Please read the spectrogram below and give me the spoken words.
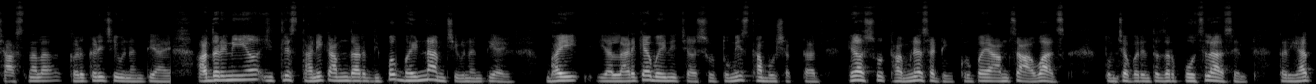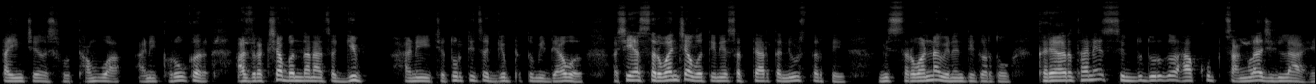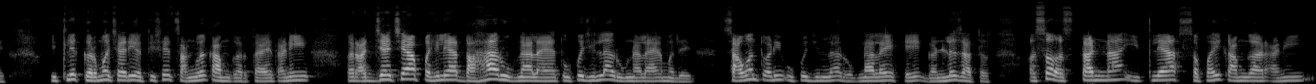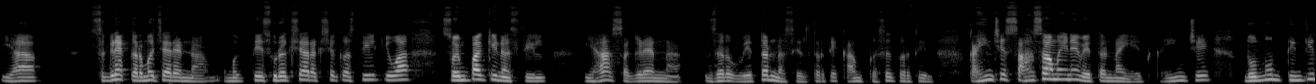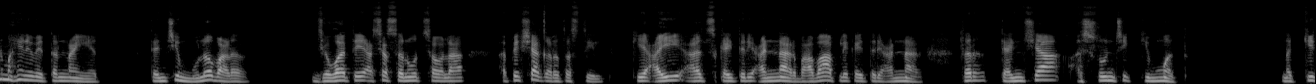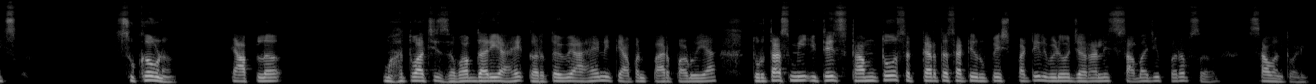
शासनाला कडकडीची विनंती आहे. आदरणीय इथले स्थानिक आमदार दीपक भाईंना आमची विनंती आहे. भाई या लाडक्या बहिणीचे अश्रू तुम्हीच थांबू शकतात. हे अश्रू थांबण्यासाठी कृपया आमचा आवाज तुमच्यापर्यंत जर पोहोचला असेल तर ह्या ताईंचे अश्रू थांबवा आणि खरोखर आज रक्षाबंधनाचं गिफ्ट आणि चतुर्थीचं गिफ्ट तुम्ही द्यावं अशी या सर्वांच्या वतीने सत्यार्थ न्यूज तर्फे मी सर्वांना विनंती करतो. खऱ्या अर्थाने सिंधुदुर्ग हा खूप चांगला जिल्हा आहे. इथले कर्मचारी अतिशय चांगलं काम करतायत आणि राज्याच्या पहिल्या दहा रुग्णालयात उपजिल्हा रुग्णालयामध्ये सावंतवाडी उपजिल्हा रुग्णालय हे गणलं जातं. असं असताना इथल्या सफाई कामगार आणि ह्या सगळ्या कर्मचाऱ्यांना मग ते सुरक्षा रक्षक असतील किंवा स्वयंपाकीन असतील ह्या सगळ्यांना जर वेतन नसेल तर ते काम कसं करतील? काहींचे सहा सहा महिने वेतन नाही आहेत काहींचे दोन दोन तीन तीन महिने वेतन नाही आहेत त्यांची मुलं बाळं जेव्हा ते अशा सणोत्सवाला अपेक्षा करत असतील की आई आज काहीतरी आणणार बाबा आपले काहीतरी आणणार तर त्यांच्या अश्रूंची किंमत नक्कीच चुकवणं हे आपलं महत्वाची जबाबदारी आहे कर्तव्य आहे आणि ते आपण पार पाडूया. तुर्तास मी इथेच थांबतो. सत्यार्थासाठी रुपेश पाटील व्हिडिओ जर्नलिस्ट साबाजी परबसह सावंतवाडी.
